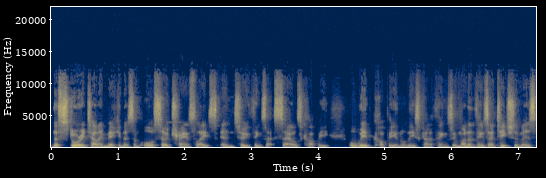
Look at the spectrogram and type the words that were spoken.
The storytelling mechanism also translates into things like sales copy or web copy and all these kind of things. And one of the things I teach them is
